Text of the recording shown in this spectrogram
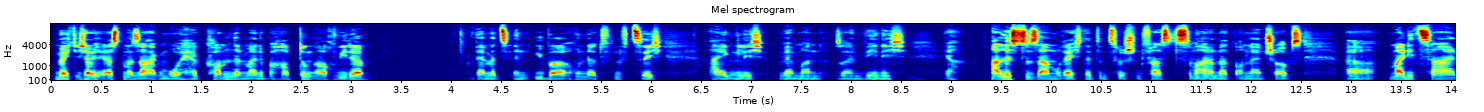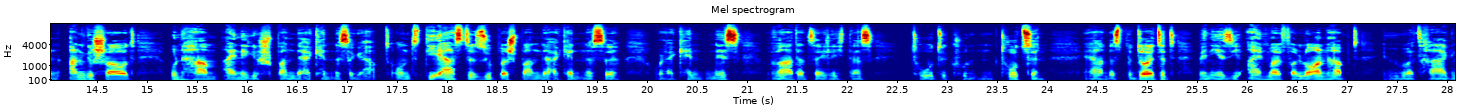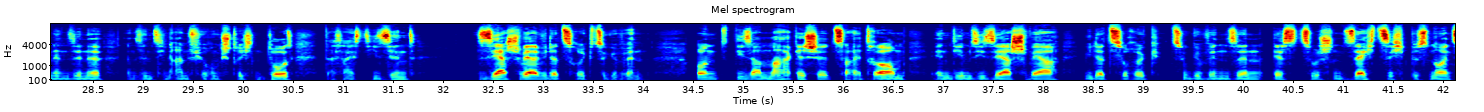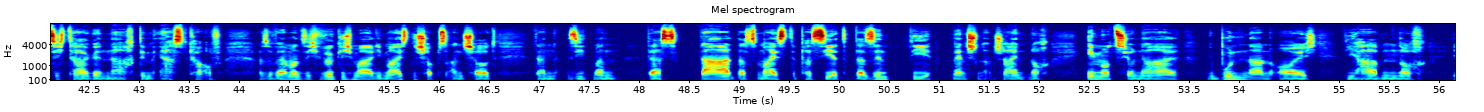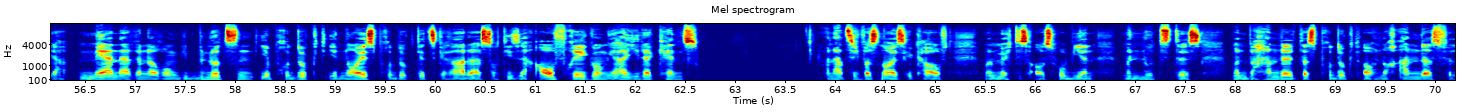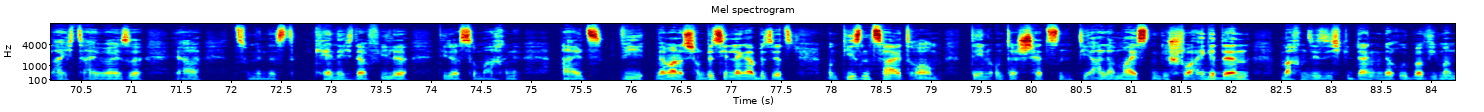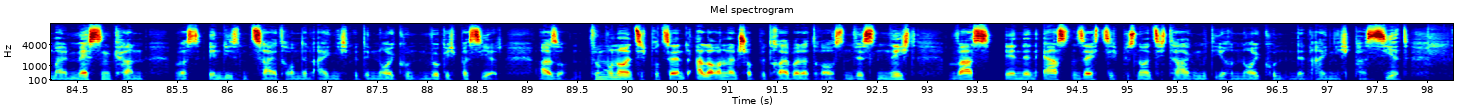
möchte ich euch erstmal sagen, woher kommen denn meine Behauptungen auch wieder. Wir haben jetzt in über 150 eigentlich, wenn man so ein wenig, ja, alles zusammenrechnet, inzwischen fast 200 Online-Shops, äh, mal die Zahlen angeschaut und haben einige spannende Erkenntnisse gehabt. Und die erste super spannende Erkenntnisse oder Erkenntnis war tatsächlich, dass tote Kunden tot sind. Ja, das bedeutet, wenn ihr sie einmal verloren habt, im übertragenen Sinne, dann sind sie in Anführungsstrichen tot. Das heißt, die sind sehr schwer wieder zurückzugewinnen. Und dieser magische Zeitraum, in dem sie sehr schwer wieder zurückzugewinnen sind, ist zwischen 60 bis 90 Tage nach dem Erstkauf. Also wenn man sich wirklich mal die meisten Shops anschaut, dann sieht man, dass da das meiste passiert. Da sind die Menschen anscheinend noch emotional gebunden an euch, die haben noch ja, mehr in Erinnerung, die benutzen ihr Produkt, ihr neues Produkt jetzt gerade, da ist noch diese Aufregung, ja, jeder kennt's. Man hat sich was Neues gekauft, man möchte es ausprobieren, man nutzt es, man behandelt das Produkt auch noch anders, vielleicht teilweise, ja, zumindest kenne ich da viele, die das so machen, als wie, wenn man es schon ein bisschen länger besitzt. Und diesen Zeitraum, den unterschätzen die allermeisten. Geschweige denn machen sie sich Gedanken darüber, wie man mal messen kann, was in diesem Zeitraum denn eigentlich mit den Neukunden wirklich passiert. Also 95 Prozent aller Online-Shop-Betreiber da draußen wissen nicht, was in den ersten 60 bis 90 Tagen mit ihren Neukunden denn eigentlich passiert.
